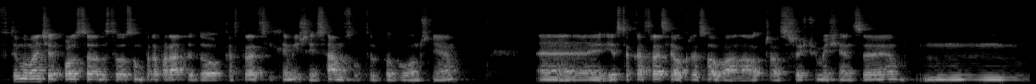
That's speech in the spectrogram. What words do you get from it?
W tym momencie w Polsce dostępne są preparaty do kastracji chemicznej samców tylko wyłącznie. E, Jest to kastracja okresowa na czas 6 miesięcy. Mm,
